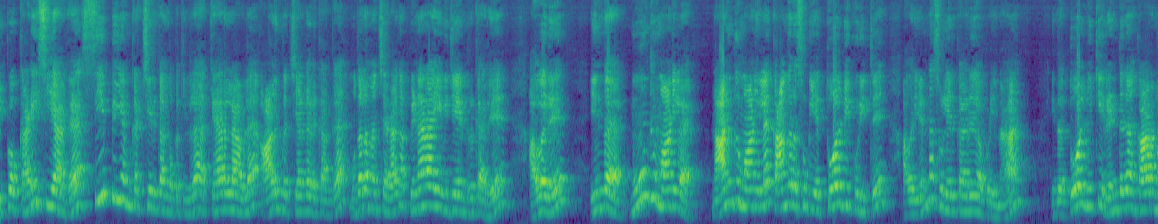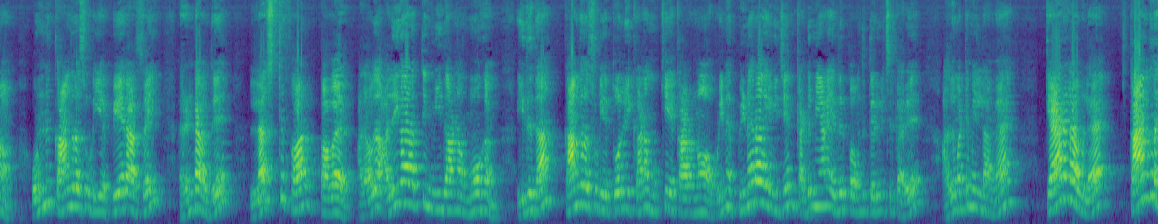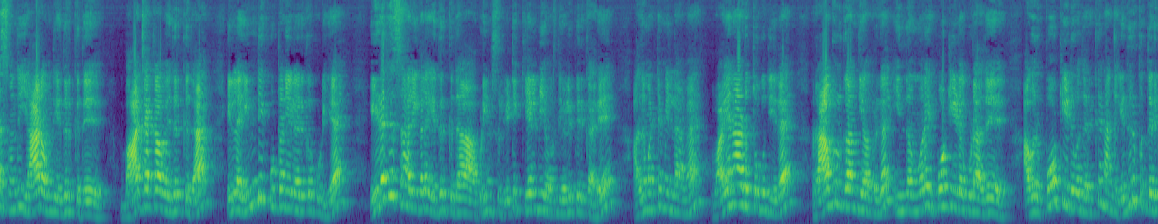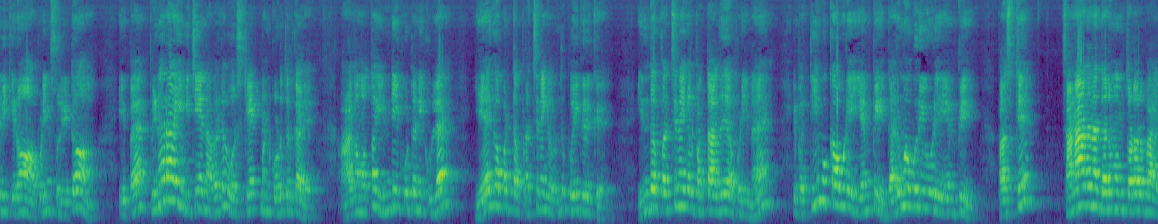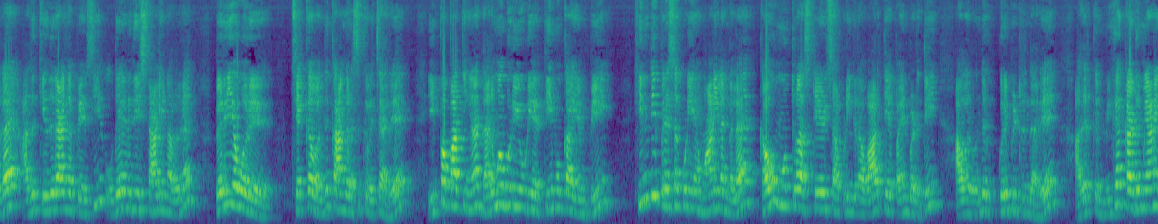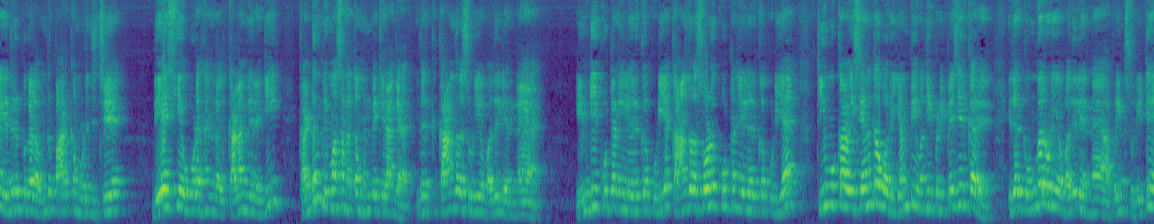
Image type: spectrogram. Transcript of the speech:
இப்போ கடைசியாக சிபிஎம் கட்சி இருக்காங்க பாத்தீங்களா? கேரளாவில் ஆளுங்கட்சியாக இருக்காங்க. முதலமைச்சராக பினராயி விஜயன் இருக்காரு. அவரு இந்த மூன்று மாநில நான்கு மாநில காங்கிரசுடைய தோல்வி குறித்து அவர் என்ன சொல்லியிருக்காரு அப்படின்னா இந்த தோல்விக்கு ரெண்டு தான் காரணம். ஒன்னு காங்கிரசுடைய பேராசை. ரெண்டாவது லஸ்ட் ஃபார் பவர் அதாவது அதிகாரத்தின் மீதான மோகம். இதுதான் காங்கிரசுடைய தோல்விக்கான முக்கிய காரணம் அப்படின்னு பினராயி விஜயன் கடுமையான எதிர்ப்பை வந்து தெரிவிச்சிருக்காரு. அது மட்டும் இல்லாம கேரளாவில் காங்கிரஸ் வந்து யாரை வந்து எதிர்க்குது? பாஜகவை எதிர்க்குதா? இல்ல இந்தி கூட்டணியில இருக்கக்கூடிய இடதுசாரிகளை எதிர்க்குதா? அப்படின்னு சொல்லிட்டு கேள்வியை வந்து எழுப்பியிருக்காரு. அது மட்டும் இல்லாம வயநாடு தொகுதியில ராகுல் காந்தி அவர்கள் இந்த முறை போட்டியிடக்கூடாது. அவர் போட்டியிடுவதற்கு நாங்க எதிர்ப்பு தெரிவிக்கிறோம் அப்படின்னு சொல்லிட்டோம். இப்ப பினராயி விஜயன் அவர்கள் ஒரு ஸ்டேட்மெண்ட் கொடுத்துருக்காரு. ஆக மொத்தம் இந்திய கூட்டணிக்குள்ள ஏகப்பட்ட பிரச்சனைகள் வந்து போய்க்கு இருக்கு இந்த பிரச்சனைகள் பத்தாது அப்படின்னு இப்ப திமுகவுடைய எம்பி தருமபுரியுடைய எம்பி ஃபர்ஸ்ட் சனாதன தர்மம் தொடர்பாக அதுக்கு எதிராக பேசி உதயநிதி ஸ்டாலின் அவர்கள் பெரிய ஒரு செக்கை வந்து காங்கிரஸுக்கு வச்சாரு. இப்ப பார்த்தீங்கன்னா தருமபுரியுடைய திமுக எம்பி ஹிந்தி பேசக்கூடிய மாநிலங்களை கவுமுத்ரா ஸ்டேட்ஸ் அப்படிங்கிற வார்த்தையை பயன்படுத்தி அவர் வந்து குறிப்பிட்டிருந்தாரு. அதற்கு மிக கடுமையான எதிர்ப்புகளை வந்து பார்க்க முடிஞ்சிச்சு. தேசிய ஊடகங்கள் களமிறங்கி கடும் விமர்சனத்தை முன்வைக்கிறாங்க. இதற்கு காங்கிரசுடைய பதில் என்ன? இந்திய கூட்டணியில் இருக்கக்கூடிய காங்கிரஸோட கூட்டணியில் இருக்கக்கூடிய திமுகவை சேர்ந்த ஒரு எம்பி வந்து இப்படி பேசியிருக்காரு. இதற்கு உங்களுடைய பதில் என்ன அப்படின்னு சொல்லிட்டு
